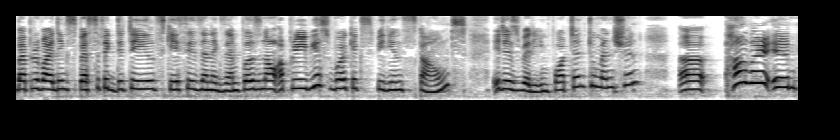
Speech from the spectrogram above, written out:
by providing specific details, cases, and examples. Now, a previous work experience counts. It is very important to mention. Uh, however, um,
